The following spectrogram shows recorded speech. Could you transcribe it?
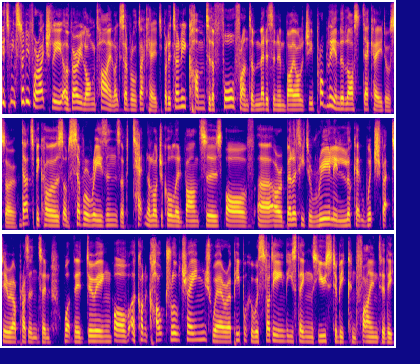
It's been studied for actually a very long time, like several decades, but it's only come to the forefront of medicine and biology probably in the last decade or so. That's because of several reasons of technological advances, of uh, our ability to really look at which bacteria are present and what they're doing, of a kind of cultural change where uh, people who were studying these things used to be confined to the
